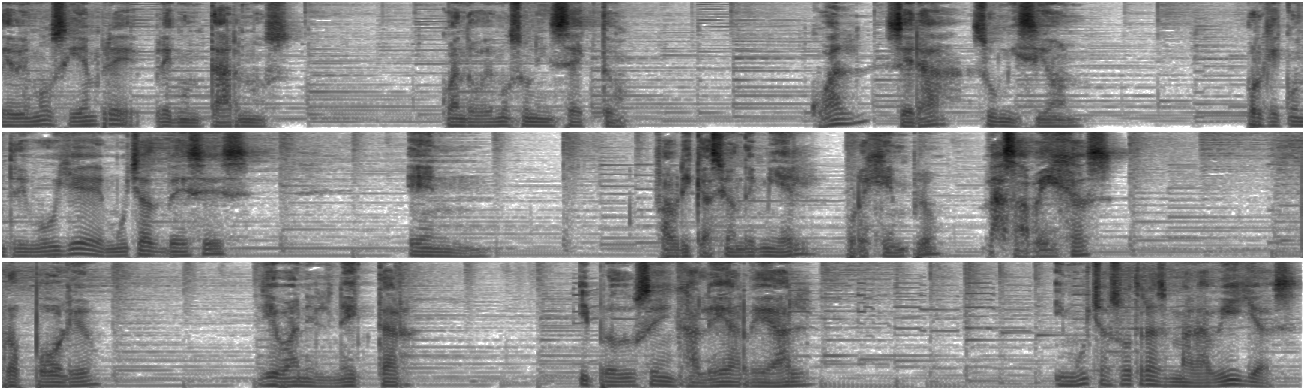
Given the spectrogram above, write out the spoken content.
debemos siempre preguntarnos, cuando vemos un insecto, ¿cuál será su misión? Porque contribuye muchas veces en fabricación de miel, por ejemplo, las abejas, propóleo, llevan el néctar y producen jalea real y muchas otras maravillas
